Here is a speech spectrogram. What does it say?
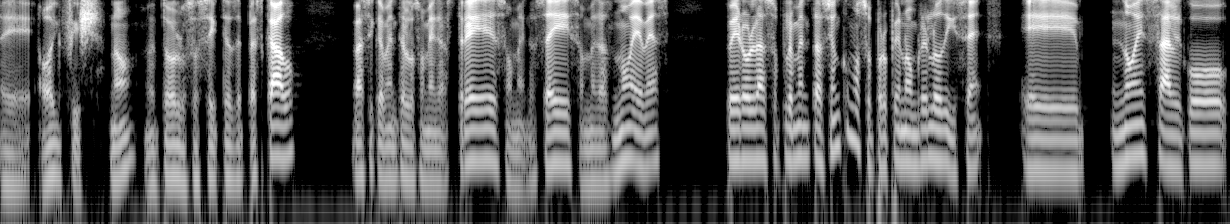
eh, oil fish, ¿no? Todos los aceites de pescado, básicamente los omegas 3, omegas 6, omegas 9, pero la suplementación, como su propio nombre lo dice, eh, no es algo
